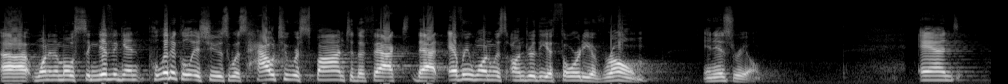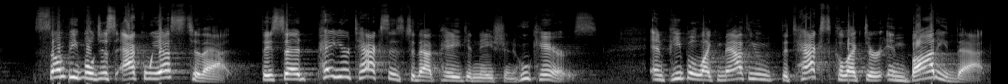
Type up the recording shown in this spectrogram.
uh, one of the most significant political issues was how to respond to the fact that everyone was under the authority of Rome in Israel. And some people just acquiesced to that. They said, pay your taxes to that pagan nation. Who cares? And people like Matthew, the tax collector, embodied that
